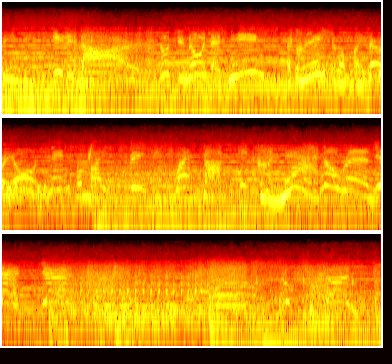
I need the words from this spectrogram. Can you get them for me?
It is ours. Don't you know what that means? A creation of my very own, made from my stinky sweat sock. He's gone mad. No, Ren. Yes, yes. Look, done.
